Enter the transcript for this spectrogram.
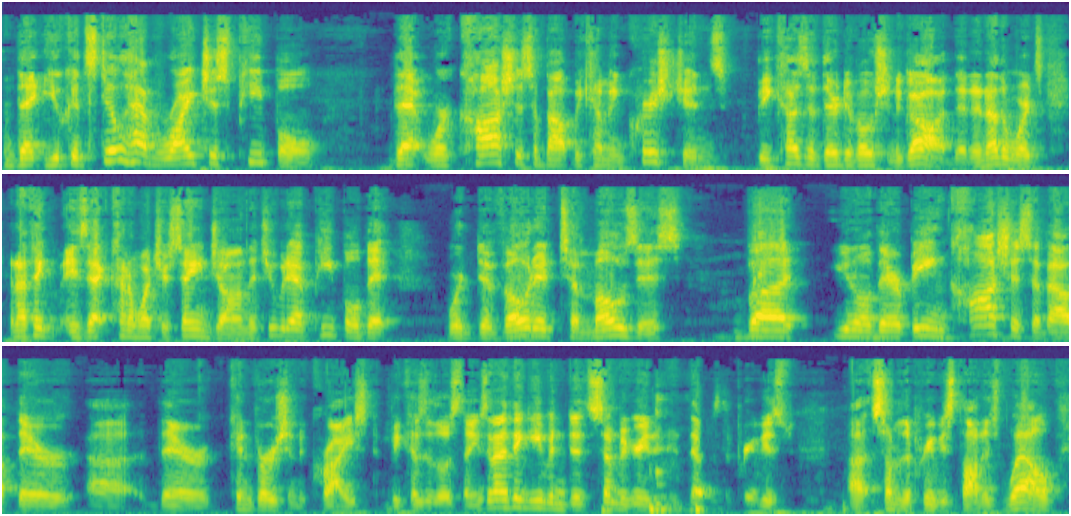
that you could still have righteous people that were cautious about becoming christians because of their devotion to god that in other words and i think is that kind of what you're saying john that you would have people that were devoted to moses but you know they're being cautious about their uh, their conversion to Christ because of those things, and I think even to some degree that was the previous uh, some of the previous thought as well.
